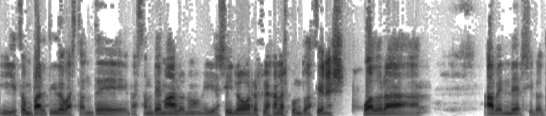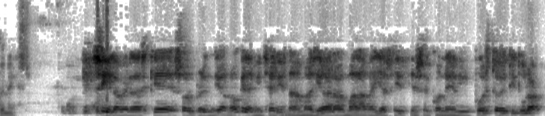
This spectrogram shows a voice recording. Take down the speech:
hizo un partido bastante, bastante malo, ¿no? Y así lo reflejan las puntuaciones. Jugador a, a vender si lo tenéis. Sí, la verdad es que sorprendió, ¿no? Que de Michelis nada más llegar al Málaga ya se hiciese con el puesto de titular,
